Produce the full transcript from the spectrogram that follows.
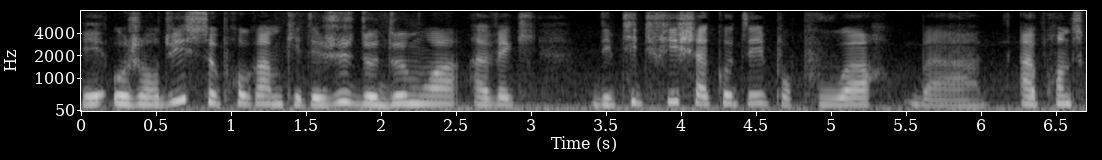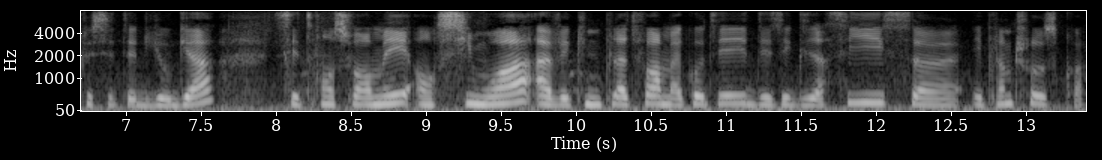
Et aujourd'hui, ce programme qui était juste de deux mois avec des petites fiches à côté pour pouvoir bah, apprendre ce que c'était le yoga, s'est transformé en six mois avec une plateforme à côté, des exercices euh, et plein de choses, quoi.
